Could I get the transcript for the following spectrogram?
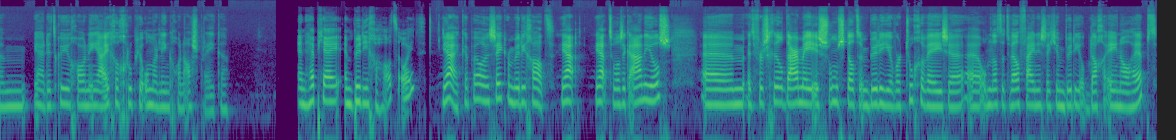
um, ja, dit kun je gewoon in je eigen groepje onderling gewoon afspreken. En heb jij een buddy gehad ooit? Ja, ik heb wel zeker een buddy gehad. Ja, ja toen was ik ANIOS. Um, het verschil daarmee is soms dat een buddy je wordt toegewezen, uh, omdat het wel fijn is dat je een buddy op dag 1 al hebt.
